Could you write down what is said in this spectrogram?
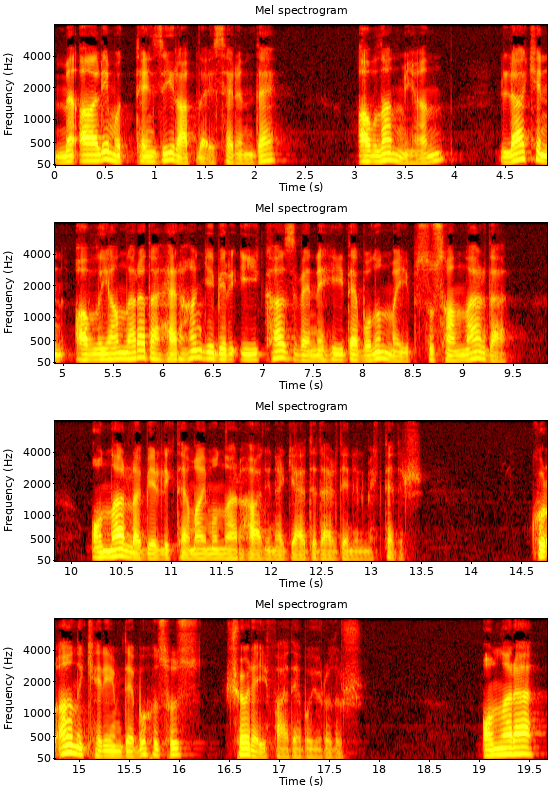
Mealimut Tenzil adlı eserinde, avlanmayan, lakin avlayanlara da herhangi bir ikaz ve nehide bulunmayıp susanlar da, onlarla birlikte maymunlar haline geldiler denilmektedir. Kur'an-ı Kerim'de bu husus şöyle ifade buyurulur. Onlara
